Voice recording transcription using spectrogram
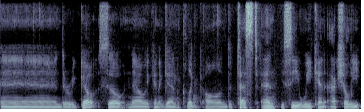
and there we go. So now we can again click on the test and you see we can actually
